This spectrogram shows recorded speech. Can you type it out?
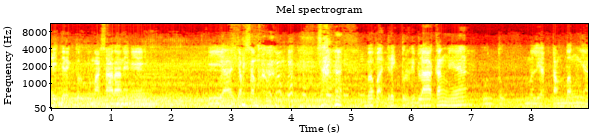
eh Direktur pemasaran ini diajak sama, sama Bapak Direktur di belakang ya untuk melihat tambangnya.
